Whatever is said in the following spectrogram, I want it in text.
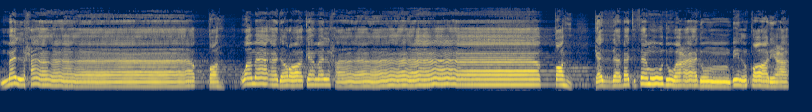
ما الحاقة؟ وما أدراك ما الحاقة؟ كذبت ثمود وعاد بالقارعة.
